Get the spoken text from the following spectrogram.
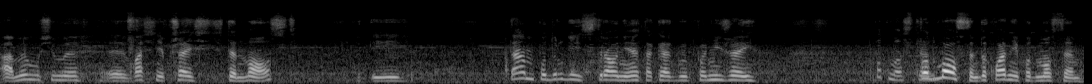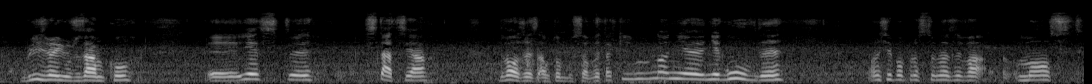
A my musimy e, właśnie przejść ten most i tam po drugiej stronie, tak jakby poniżej, Pod mostem. pod mostem, dokładnie pod mostem, bliżej już zamku, e, jest e, stacja, dworzec autobusowy, taki no nie, nie główny. On się po prostu nazywa Most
